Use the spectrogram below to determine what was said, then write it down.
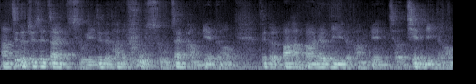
那这个就是在属于这个它的附属在旁边的哈，这个八寒八热地狱的旁边所建立的哈，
